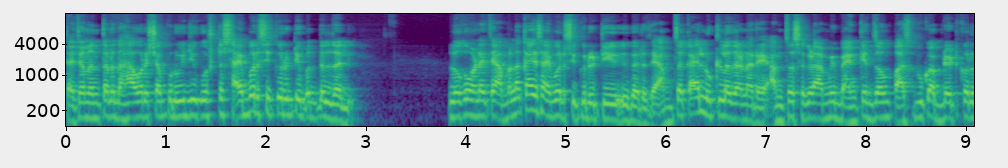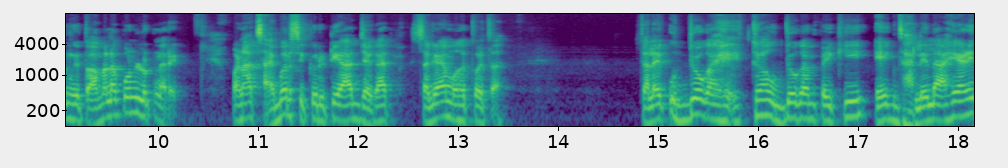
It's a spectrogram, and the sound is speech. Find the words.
त्याच्यानंतर दहा वर्षापूर्वी जी गोष्ट सायबर सिक्युरिटीबद्दल झाली लोक म्हणायचे आम्हाला काय सायबर सिक्युरिटी गरज आहे? आमचं काय लुटलं जाणार आहे? आमचं सगळं आम्ही बँकेत जाऊन पासबुक अपडेट करून घेतो. आम्हाला कोण लुटणार आहे? पण आज सायबर सिक्युरिटी आज जगात सगळ्या महत्त्वाचा त्याला एक उद्योग आहे. त्या उद्योगांपैकी एक झालेला आहे आणि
